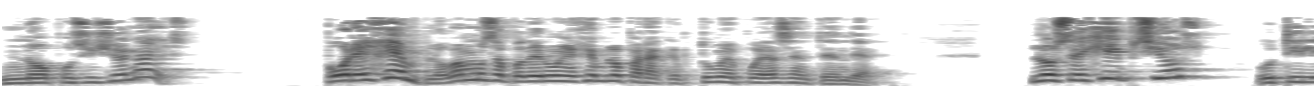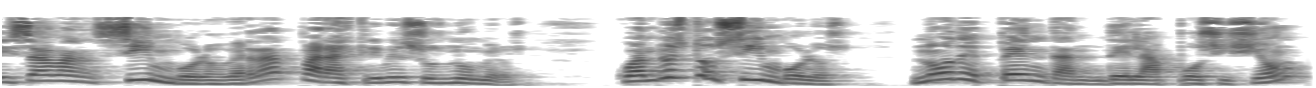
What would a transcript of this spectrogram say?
no posicionales. Por ejemplo, vamos a poner un ejemplo para que tú me puedas entender. Los egipcios utilizaban símbolos, ¿verdad? Para escribir sus números. Cuando estos símbolos no dependan de la posición,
